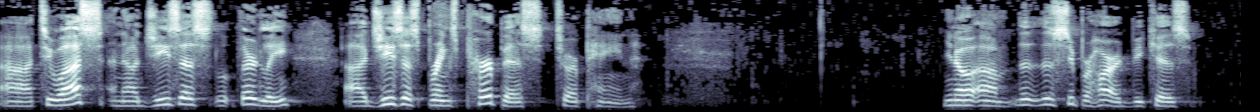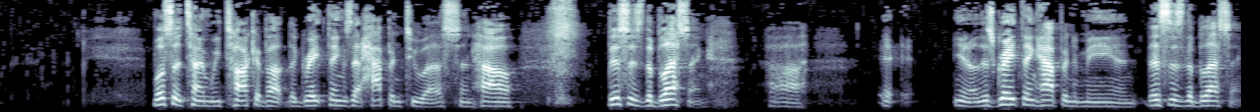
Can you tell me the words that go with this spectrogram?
uh, to us, and now Jesus, thirdly, uh, Jesus brings purpose to our pain. You know, um, this, this is super hard because most of the time we talk about the great things that happen to us and how this is the blessing. Uh, it, you know, this great thing happened to me, and this is the blessing.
